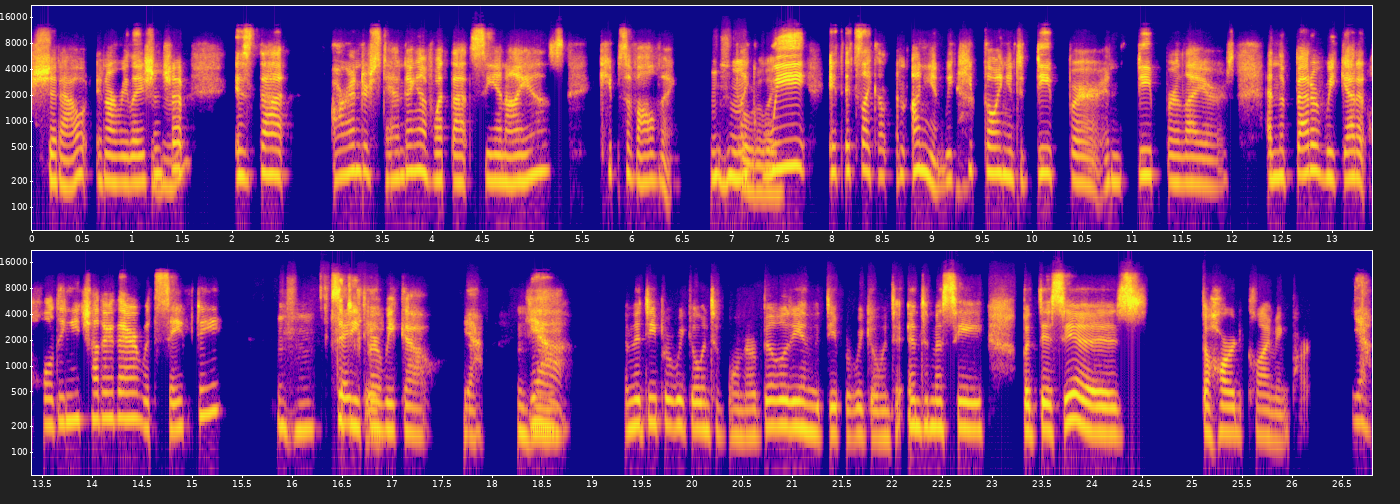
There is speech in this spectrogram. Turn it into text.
shit out in our relationship mm-hmm. is that our understanding of what that CNI is keeps evolving. Mm-hmm. Like totally. we, it, it's like a, an onion. We keep going into deeper and deeper layers. And the better we get at holding each other there with safety, mm-hmm. the safety. deeper we go. Yeah. Yeah. And the deeper we go into vulnerability and the deeper we go into intimacy. But this is the hard climbing part. Yeah.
